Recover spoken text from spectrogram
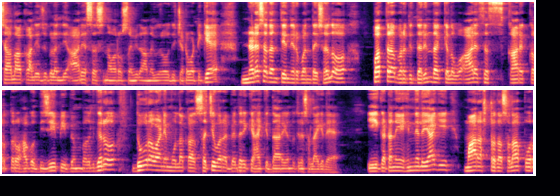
ಶಾಲಾ ಕಾಲೇಜುಗಳಲ್ಲಿ ಆರ್ ಎಸ್ ಎಸ್ನವರು ಸಂವಿಧಾನ ವಿರೋಧಿ ಚಟುವಟಿಕೆ ನಡೆಸದಂತೆ ನಿರ್ಬಂಧಿಸಲು ಪತ್ರ ಬರೆದಿದ್ದರಿಂದ ಕೆಲವು ಆರ್ ಎಸ್ ಕಾರ್ಯಕರ್ತರು ಹಾಗೂ ಬಿಜೆಪಿ ಬೆಂಬಲಿಗರು ದೂರವಾಣಿ ಮೂಲಕ ಸಚಿವರ ಬೆದರಿಕೆ ಹಾಕಿದ್ದಾರೆ ಎಂದು ತಿಳಿಸಲಾಗಿದೆ. ಈ ಘಟನೆಯ ಹಿನ್ನೆಲೆಯಾಗಿ ಮಹಾರಾಷ್ಟ್ರದ ಸೊಲಾಪುರ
